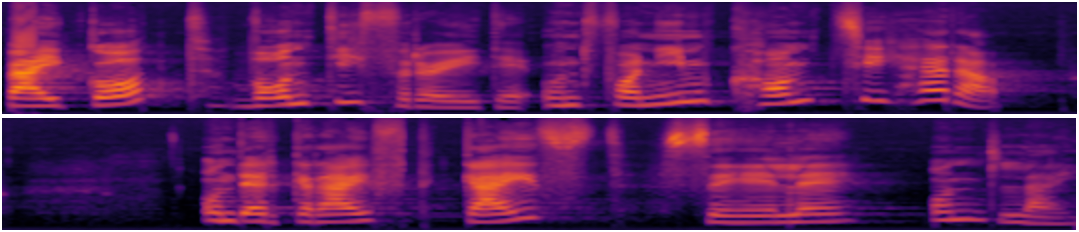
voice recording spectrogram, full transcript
Bei Gott wohnt die Freude und von ihm kommt sie herab und ergreift Geist, Seele und Leib.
